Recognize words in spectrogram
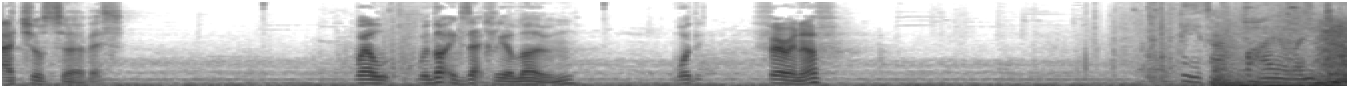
At your service. Well, we're not exactly alone. What? Fair enough. These are violent.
